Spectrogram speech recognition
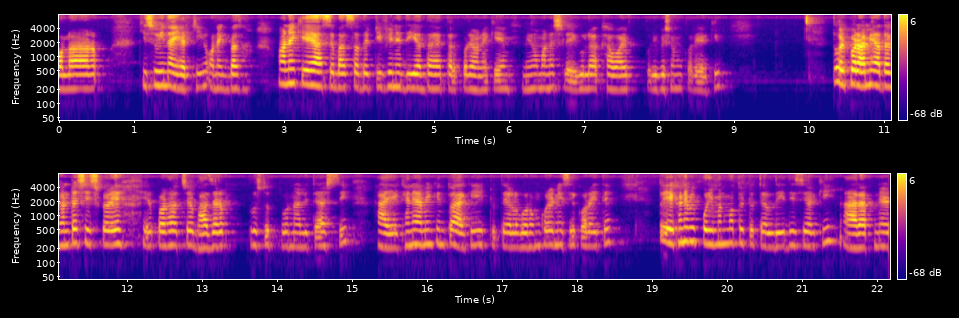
বলার কিছুই নাই আর কি। অনেক বা অনেকে আছে বাচ্চাদের টিফিনে দিয়ে দেয়, তারপরে অনেকে মেহমান আসলে এগুলো খাওয়ায়, পরিবেশন করে আর কি। তো এরপর আমি আধা ঘণ্টা শেষ করে এরপর হচ্ছে ভাজার প্রস্তুত প্রণালীতে আসছি। হ্যাঁ এখানে আমি কিন্তু আগেই একটু তেল গরম করে নিয়েছি কড়াইতে। তো এখানে আমি পরিমাণ মতো একটু তেল দিয়ে দিয়েছি আর কি। আর আপনার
